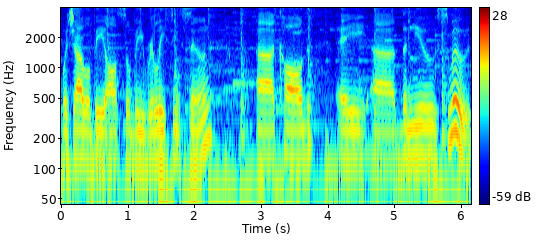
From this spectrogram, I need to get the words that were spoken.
which I will be also be releasing soon uh, called a, uh, the new Smooth.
